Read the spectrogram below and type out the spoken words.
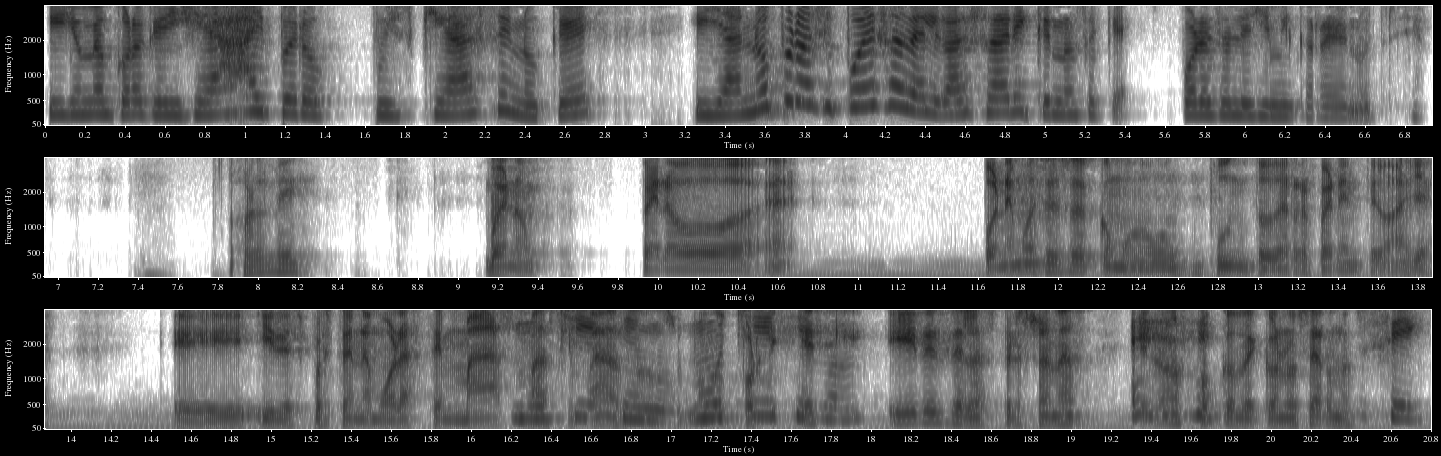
Y yo me acuerdo que dije, ay, pero pues, ¿qué hacen o qué? Y ya, no, pero si puedes adelgazar y que no sé qué. Por eso elegí mi carrera de nutrición. Órale. Bueno, pero eh, ponemos eso como un punto de referente, vaya. Eh, y después te enamoraste más, más y más. Muchísimo. es que eres de las personas, tenemos poco de conocernos. sí.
